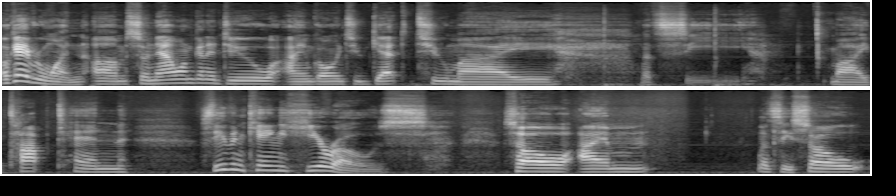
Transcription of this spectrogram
okay, everyone. Um, so now I'm gonna do. I'm going to get to my. Let's see, my top ten Stephen King heroes. So I'm let's see. So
